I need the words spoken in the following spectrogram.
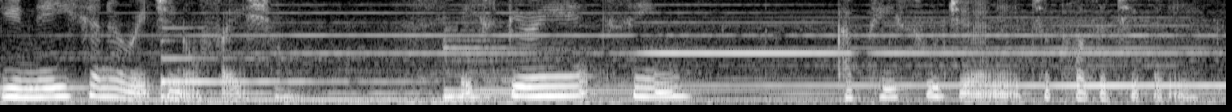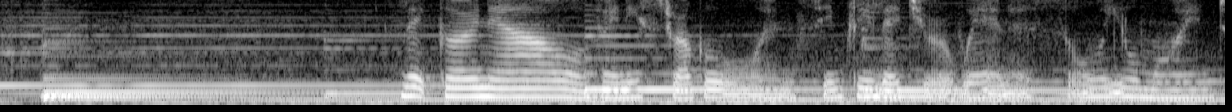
unique and original facial, experiencing a peaceful journey to positivity. Let go now of any struggle and simply let your awareness or your mind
